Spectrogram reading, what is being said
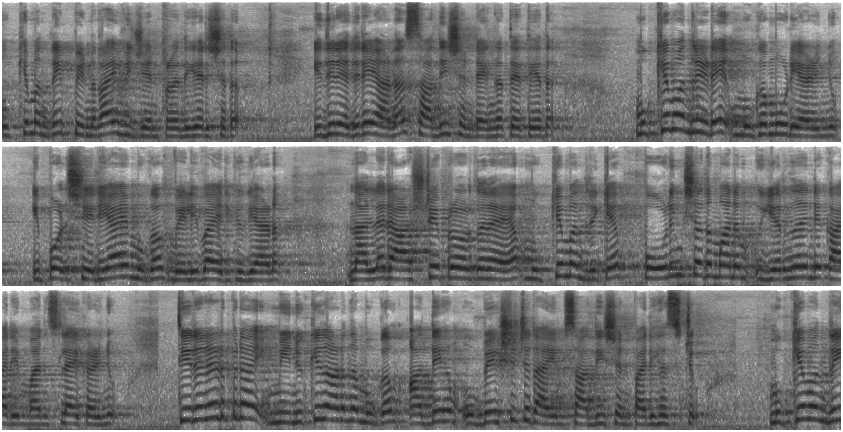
മുഖ്യമന്ത്രി പിണറായി വിജയൻ പ്രതികരിച്ചത്. ഇതിനെതിരെയാണ് സതീശൻ രംഗത്തെത്തിയത്. മുഖ്യമന്ത്രിയുടെ മുഖം മൂടി അഴിഞ്ഞു. ഇപ്പോൾ ശരിയായ മുഖം വെളിവായിരിക്കുകയാണ്. നല്ല രാഷ്ട്രീയ പ്രവർത്തനായ മുഖ്യമന്ത്രിക്ക് പോളിംഗ് ശതമാനം ഉയർന്നതിന്റെ കാര്യം മനസ്സിലായി കഴിഞ്ഞു. തിരഞ്ഞെടുപ്പിനായി മിനുക്കി നടന്ന മുഖം അദ്ദേഹം ഉപേക്ഷിച്ചതായും സതീശൻ പരിഹസിച്ചു. മുഖ്യമന്ത്രി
